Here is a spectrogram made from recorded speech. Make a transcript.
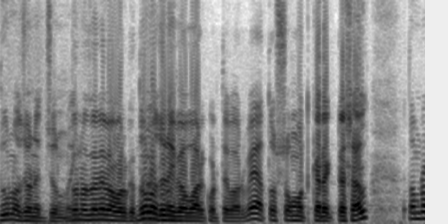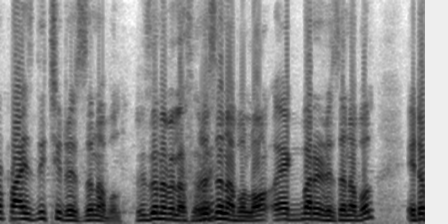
দুজনের জন্য দুজনে ব্যবহার করতে দুজনেই ব্যবহার করতে পারবে এত চমৎকার একটা শাল। তো আমরা প্রাইস দিচ্ছি রিজনেবল রিজনেবল আছে রিজনেবল একবারে রিজনেবল এটা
